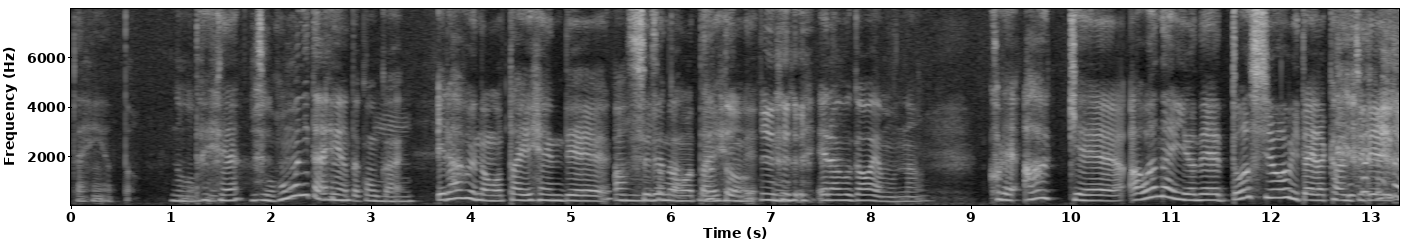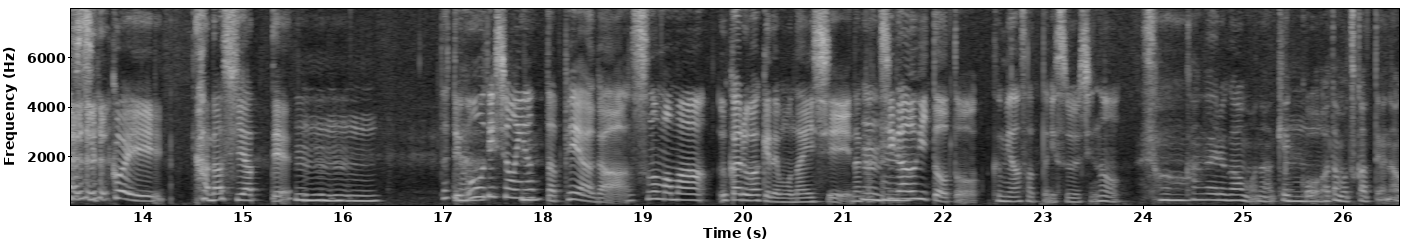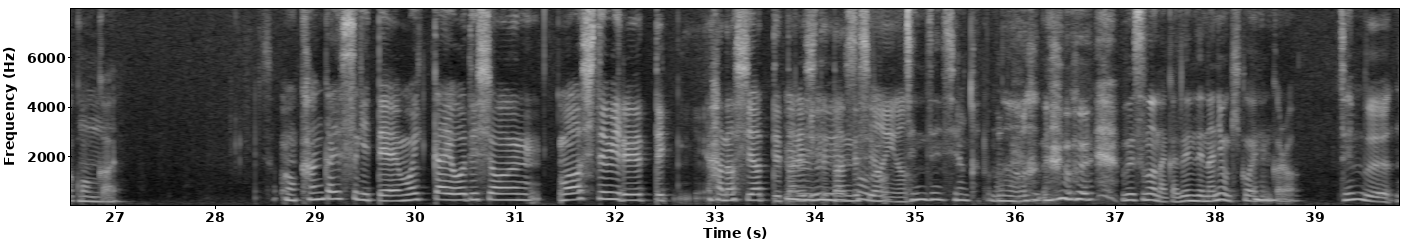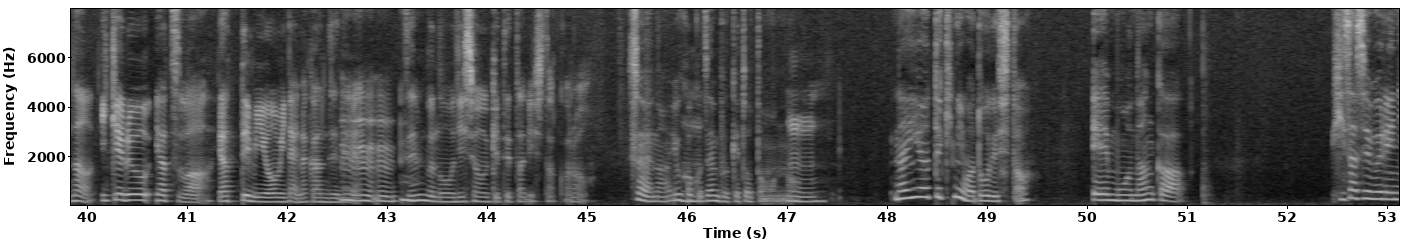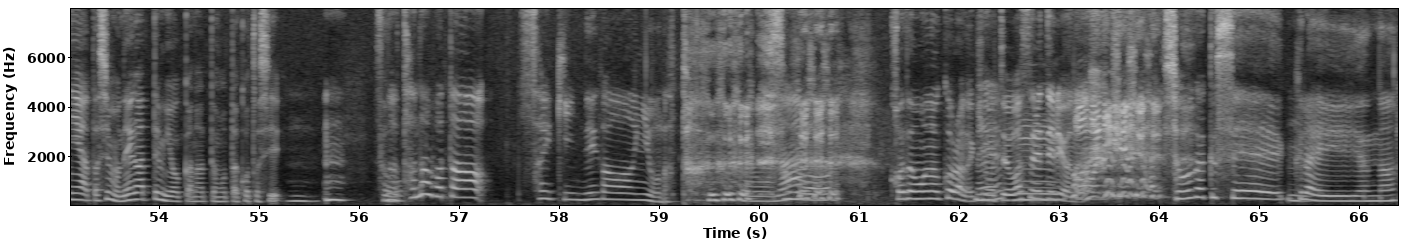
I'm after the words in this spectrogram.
大変やったの。大変。そうほんまに大変やった今回、うん。選ぶのも大変であするのも大変で選ぶ側やもんな。これ合うっけ合わないよねどうしようみたいな感じで すっごい話し合って。うんうんうん。だってオーディションやったペアがそのまま受かるわけでもないしなんか違う人と組み合わさったりするしな、そう。考える側もな結構うん。頭使ったよな今回、うんもう考えすぎてもう一回オーディション回してみるって話し合ってたりしてたんですよ。えーそうなんや。全然知らんかったな。ブースの中全然何も聞こえへんから、全部ないけるやつはやってみようみたいな感じで、うんうんうん。全部のオーディション受けてたりしたから、そうやな。ゆか子全部受け取ったもんな、うん。内容的にはどうでした？えーもうなんか久しぶりに私も願ってみようかなって思った今年。うんうん。そう。な七夕最近願わんようになった。子供の頃の気持ちを忘れてるよな、小学生くらいやんな、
